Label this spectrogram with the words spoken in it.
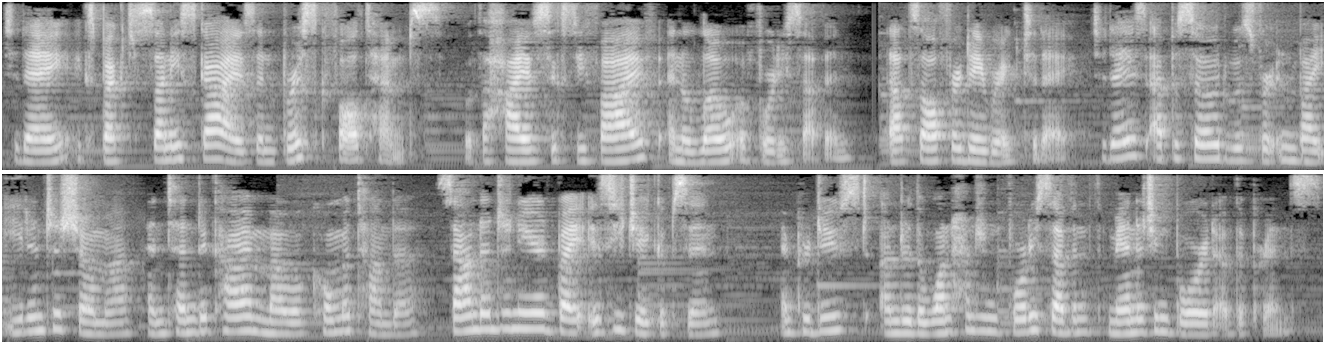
Today, expect sunny skies and brisk fall temps, with a high of 65 and a low of 47. That's all for Daybreak today. Today's episode was written by Eden Teshoma and Tendakai Mawakomatanda, sound engineered by Izzy Jacobson, and produced under the 147th Managing Board of the Prince.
